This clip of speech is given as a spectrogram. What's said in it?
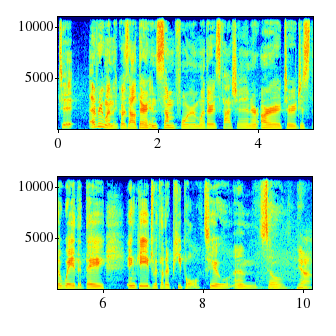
to everyone that goes out there in some form whether it's fashion or art or just the way that they engage with other people too. Um, so. Yeah.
